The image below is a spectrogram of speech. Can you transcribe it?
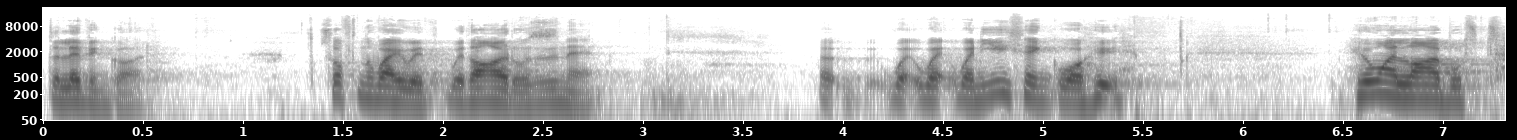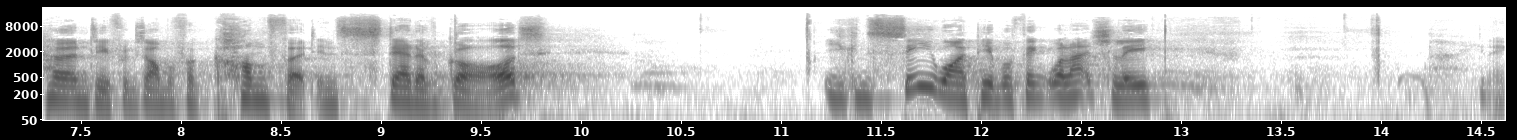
the living God. It's often the way with, with idols, isn't it? Uh, when you think, well, who, who am I liable to turn to, for example, for comfort instead of God? You can see why people think, well, actually, you know,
